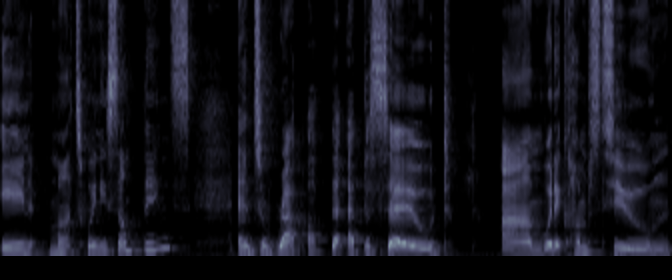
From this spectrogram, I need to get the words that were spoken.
in my 20 somethings. And to wrap up the episode, um, when it comes to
